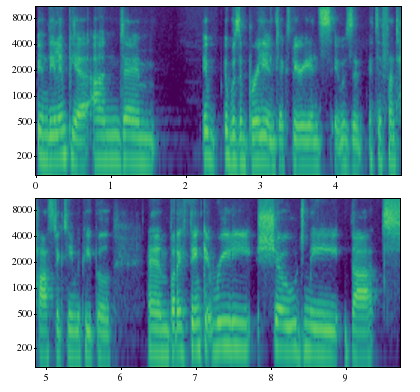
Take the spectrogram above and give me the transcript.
in the Olympia, and um, it, it was a brilliant experience. It was a it's a fantastic team of people. Um, but I think it really showed me that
